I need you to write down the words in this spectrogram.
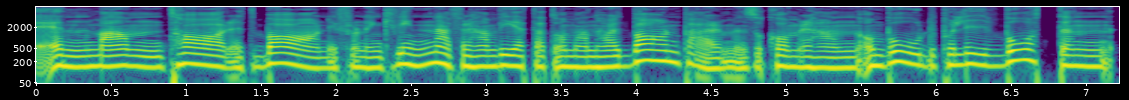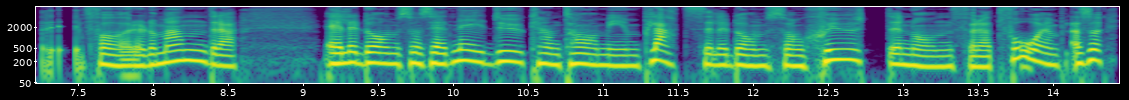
en man tar ett barn ifrån en kvinna för han vet att om han har ett barn på armen så kommer han ombord på livbåten eh, före de andra. Eller de som säger att nej, du kan ta min plats. Eller de som skjuter någon för att få en plats. Alltså,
